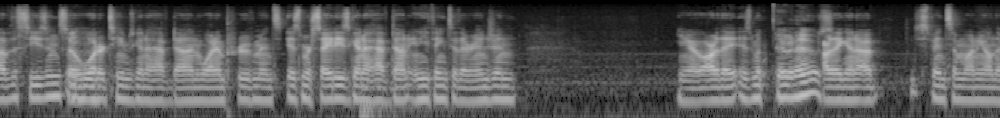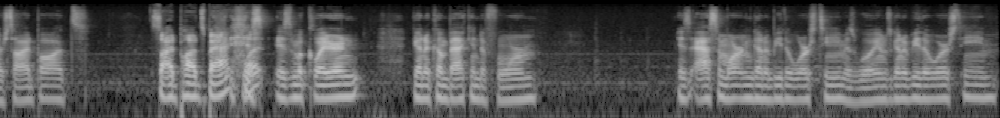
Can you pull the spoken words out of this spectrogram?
of the season. So Mhm. what are teams going to have done? What improvements is Mercedes going to have done anything to their engine? You know, are they is Who knows? are they going to spend some money on their side pods? Side pods back? Is, What? is McLaren going to come back into form? Is Aston Martin going to be the worst team? Is Williams going to be the worst team?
